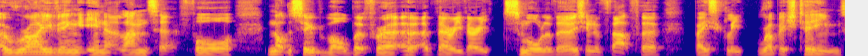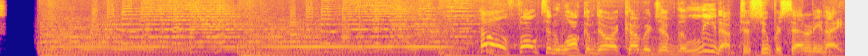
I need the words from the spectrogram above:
arriving in Atlanta for not the Super Bowl, but for a, a very, very smaller version of that for basically rubbish teams. Hello, folks, and welcome to our coverage of the lead up to Super Saturday night.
